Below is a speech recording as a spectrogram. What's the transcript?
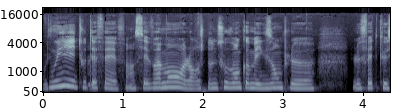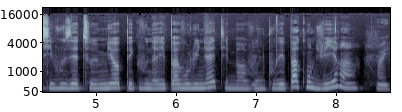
Oui, tout à fait. Enfin, c'est vraiment. Alors, je donne souvent comme exemple le fait que si vous êtes myope et que vous n'avez pas vos lunettes, eh ben, vous ne pouvez pas conduire. Oui.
